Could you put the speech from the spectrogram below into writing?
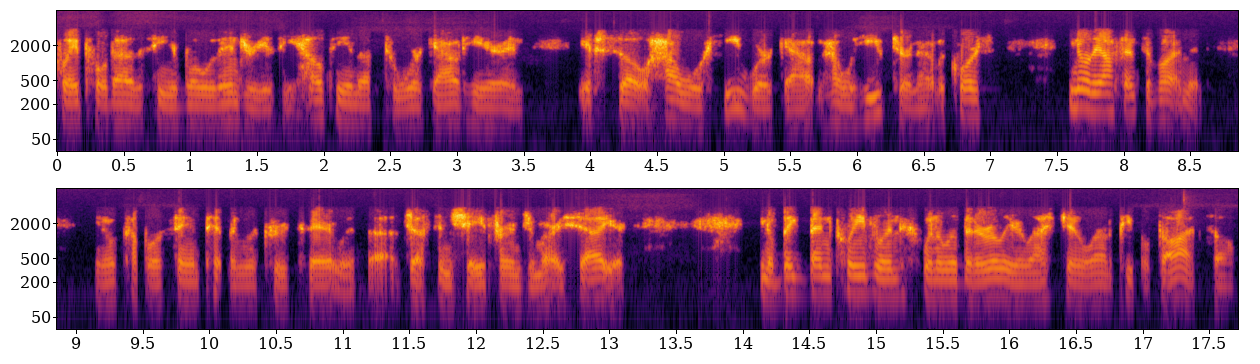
Quay pulled out of the Senior Bowl with injury. Is he healthy enough to work out here? And if so, how will he work out and how will he turn out? Of course, you know, the offensive lineman, you know, a couple of Sam Pittman recruits there with uh, Justin Shaffer and Jamaree Salyer you know, Big Ben Cleveland went a little bit earlier last year than a lot of people thought. So,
